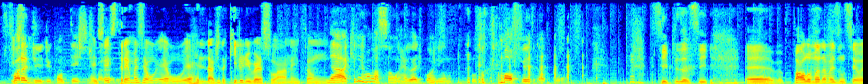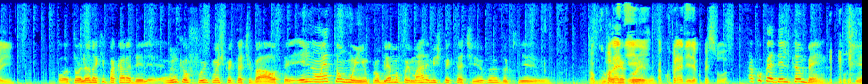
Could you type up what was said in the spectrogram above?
fora de, de contexto. é, isso é estranho, mas é, o- é, o- é a realidade daquele universo lá, né? Então. Não, aquilo é enrolação, na realidade, porra nenhuma. Foi mal feito aquela porra. Simples assim. É, Paulo, manda mais um seu aí. Pô, tô olhando aqui pra cara dele. Um que eu fui com uma expectativa alta. Ele não é tão ruim. O problema foi mais da minha expectativa do que. A culpa não é qualquer dele. coisa. A culpa não é dele, a culpa é sua. A culpa é dele também. Porque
